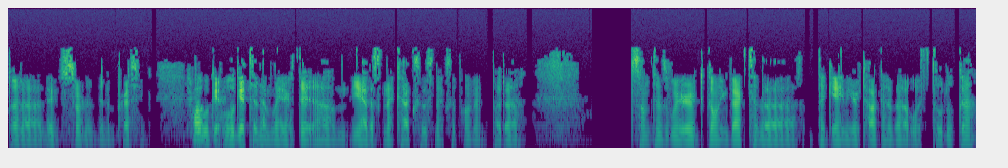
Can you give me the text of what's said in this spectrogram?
but uh, they've sort of been impressing. But we'll get we'll get to them later. They, um, yeah, that's Necaxa's next opponent. But uh, something's weird going back to the the game you were talking about with Toluca,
